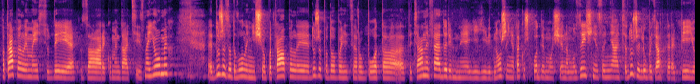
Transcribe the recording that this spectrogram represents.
Потрапили ми сюди за рекомендації знайомих. Е, Дуже задоволені, що потрапили. Дуже подобається робота Тетяни Федорівни, її відношення. Також ходимо ще на музичні заняття. Дуже любить арт-терапію,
